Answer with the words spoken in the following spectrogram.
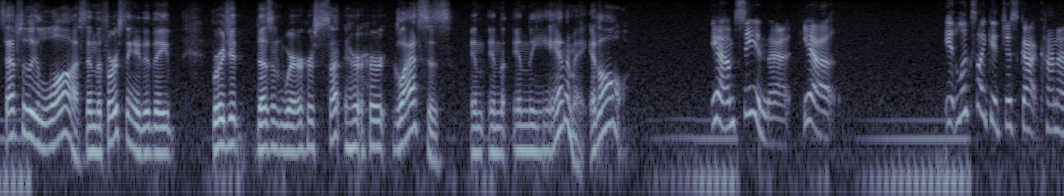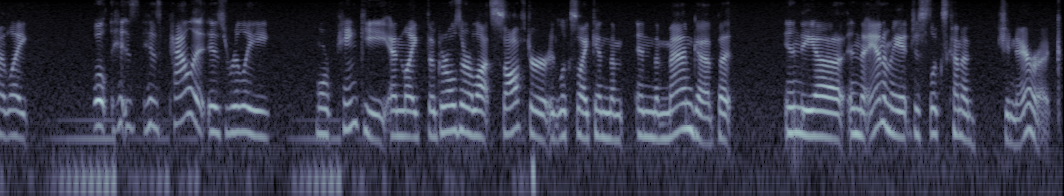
It's absolutely lost. And the first thing they did, they Bridget doesn't wear her sun her, her glasses in in the in the anime at all. yeah, I'm seeing that. Yeah. It looks like it just got kind of like, well, his his palette is really more pinky, and like the girls are a lot softer. It looks like in the in the manga, but in the uh in the anime, it just looks kind of generic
